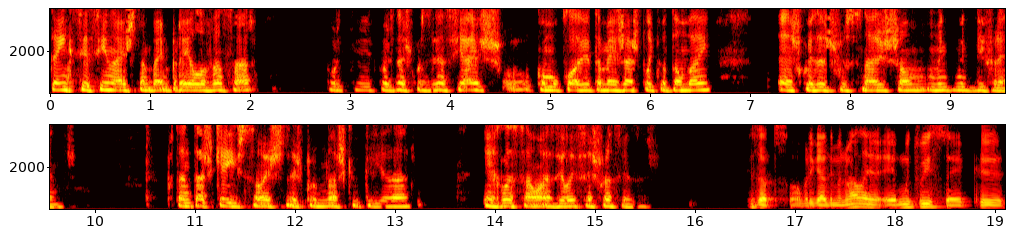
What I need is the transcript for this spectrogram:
têm que ser sinais também para ele avançar, porque depois das presidenciais, como o Cláudio também já explicou tão bem, as coisas, os cenários são muito, muito diferentes. Portanto, acho que é isto, são estes dois pormenores que eu queria dar em relação às eleições francesas. Exato, obrigado, Emanuel. É, é muito isso, é que,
